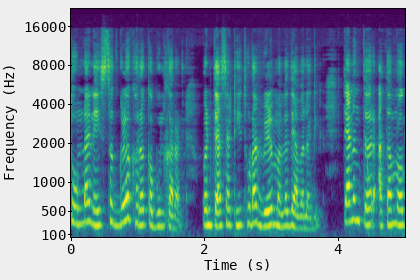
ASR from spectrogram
तोंडाने सगळं खरं कबूल कराल. पण त्यासाठी थोडा वेळ मला द्यावा लागेल. त्यानंतर आता मग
